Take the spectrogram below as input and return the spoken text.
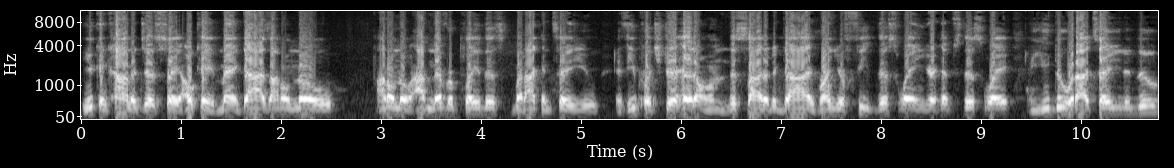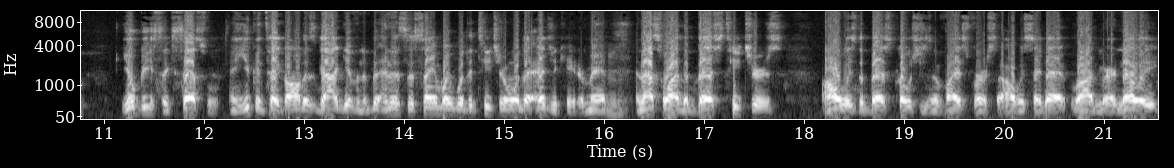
you can kind of just say, okay, man, guys, I don't know I don't know. I've never played this, but I can tell you if you put your head on this side of the guy, run your feet this way and your hips this way, and you do what I tell you to do, you'll be successful. And you can take all this guy giving the and it's the same way with the teacher and with the educator, man. Mm-hmm. And that's why the best teachers are always the best coaches and vice versa. I always say that Rod Marinelli.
